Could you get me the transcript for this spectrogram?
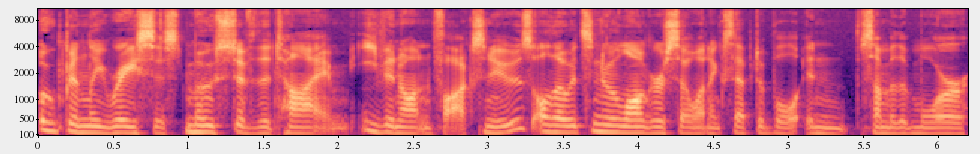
openly racist most of the time, even on Fox News, although it's no longer so unacceptable in some of the more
